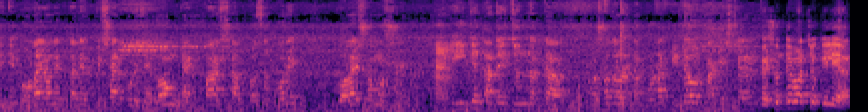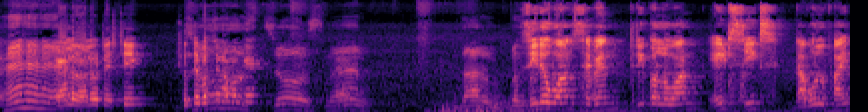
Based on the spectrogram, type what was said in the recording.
দিতে গলায় অনেক তাদের প্রেশার পড়ে যায় লং টাইম পাঁচ সাত বছর পরে গলায় সমস্যা। এইটা তাদের জন্য একটা অসাধারণ একটা প্রোডাক্ট এটাও পাকিস্তানের শুনতে পাচ্ছ ক্লিয়ার হ্যাঁ হ্যাঁ হ্যাঁ। হ্যালো হ্যালো টেস্টিং শুনতে পাচ্ছেন আমাকে? জোস ম্যান দারুণ zero one seven triple one eight six double five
